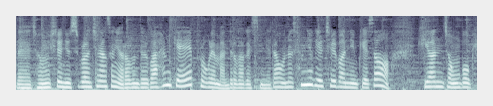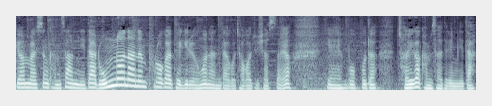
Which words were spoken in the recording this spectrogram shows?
네, 정실의 뉴스 브런치는 항상 여러분들과 함께 프로그램 만들어 가겠습니다. 오늘 3617번님께서 귀한 정보, 귀한 말씀 감사합니다. 롱런하는 프로가 되기를 응원한다고 적어주셨어요. 예, 무엇보다 저희가 감사드립니다.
